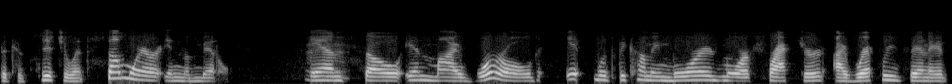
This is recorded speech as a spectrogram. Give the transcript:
the constituents somewhere in the middle. Mm-hmm. And so in my world, it was becoming more and more fractured. I represented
